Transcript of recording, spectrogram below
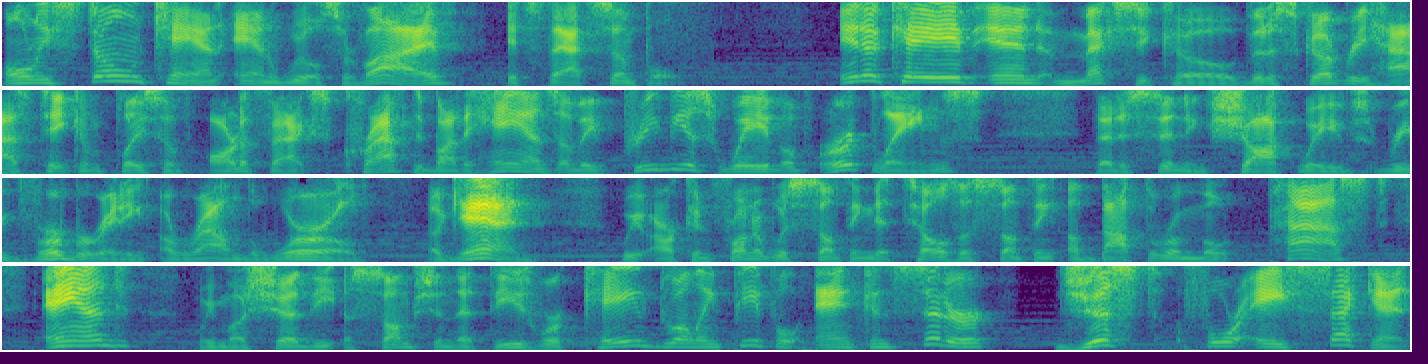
Only stone can and will survive. It's that simple. In a cave in Mexico, the discovery has taken place of artifacts crafted by the hands of a previous wave of Earthlings that is sending shockwaves reverberating around the world. Again, we are confronted with something that tells us something about the remote past and we must shed the assumption that these were cave dwelling people and consider just for a second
